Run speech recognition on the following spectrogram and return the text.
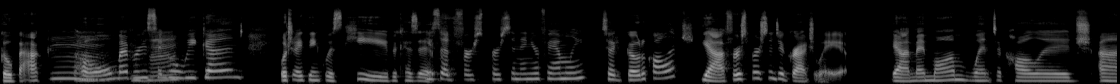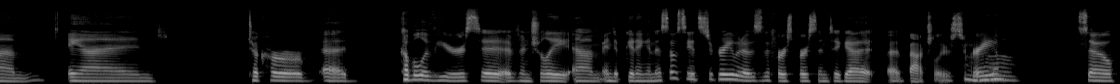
go back Mm, home every mhm. single weekend, which I think was key because it You said first person in your family to go to college? yeah, first person to graduate. Yeah, my mom went to college um and took her a couple of years to eventually um, end up getting an associate's degree, but I was the first person to get a bachelor's degree. Mhm. So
